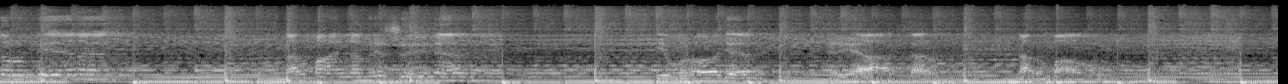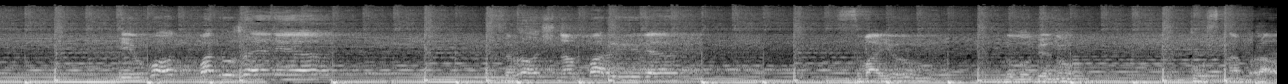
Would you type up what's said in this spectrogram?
турбины В нормальном режиме. И вроде реактор нормал. И вот погружение В срочном порыве Свою глубину пусть набрал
